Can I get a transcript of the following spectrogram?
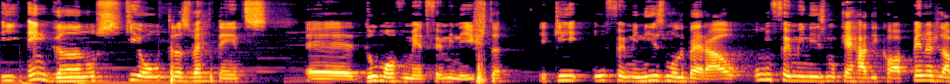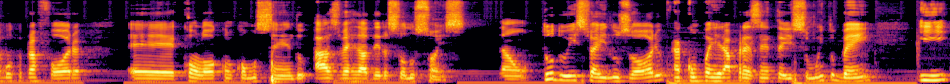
e enganos que outras vertentes é, do movimento feminista e que o feminismo liberal, um feminismo que é radical apenas da boca para fora, é, colocam como sendo as verdadeiras soluções. Então, tudo isso é ilusório, a companheira apresenta isso muito bem e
